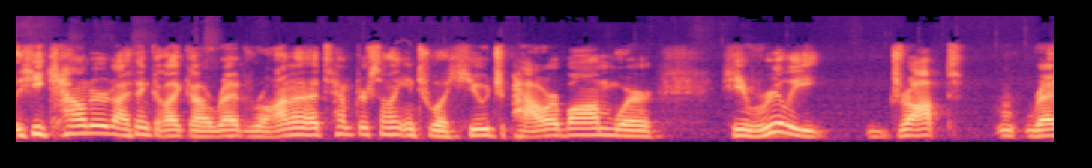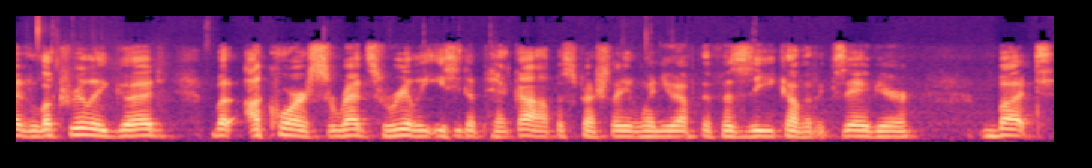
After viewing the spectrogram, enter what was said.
he countered, I think, like a Red Rana attempt or something into a huge power bomb where he really dropped. Red looked really good, but of course, Red's really easy to pick up, especially when you have the physique of an Xavier. But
